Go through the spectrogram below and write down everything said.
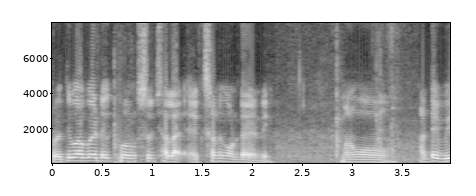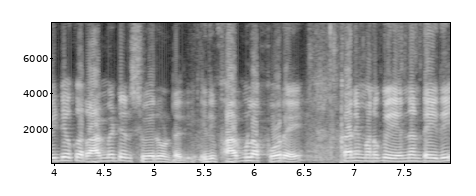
ప్రతిభా బయోటెక్ ప్రోడక్ట్స్ చాలా ఎక్సలెంట్గా ఉంటాయండి. మనము అంటే వీటి యొక్క రా మెటీరియల్స్ వేరు ఉంటుంది. ఇది ఫార్ములా ఫోరే కానీ మనకు ఏంటంటే ఇది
